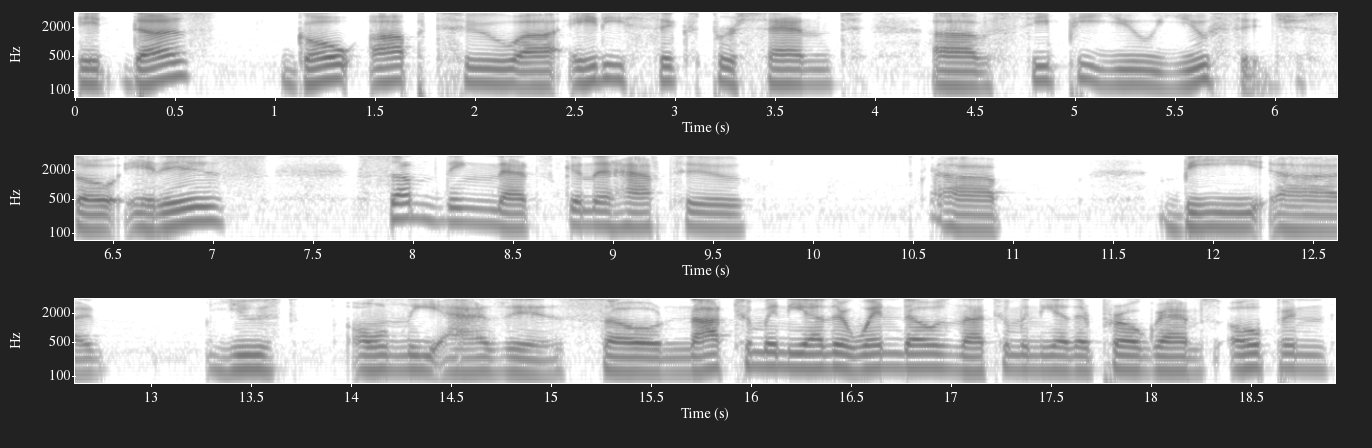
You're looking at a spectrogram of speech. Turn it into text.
it does go up to 86% uh, of CPU usage. So it is something that's going to have to be used only as is. So not too many other windows, not too many other programs open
